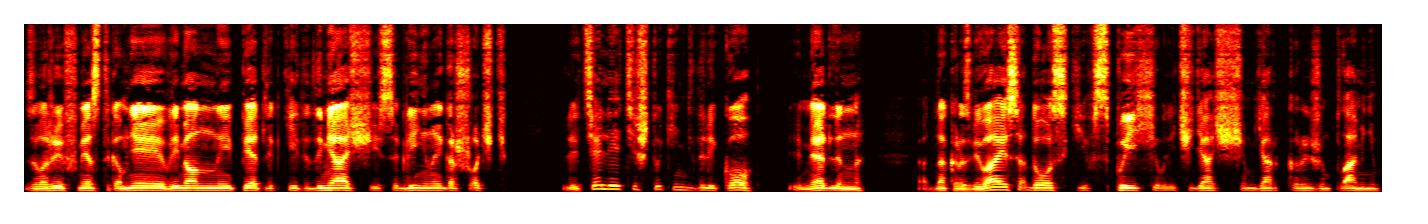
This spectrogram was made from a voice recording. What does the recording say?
заложив вместо камней временные петли какие-то дымящиеся глиняные горшочки. Летели эти штуки недалеко и медленно, однако, разбиваясь о доски, вспыхивали чадящим ярко-рыжим пламенем,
